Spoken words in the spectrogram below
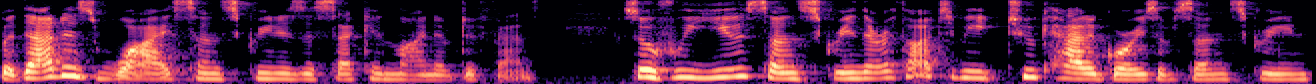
But that is why sunscreen is a second line of defense. So if we use sunscreen, there are thought to be two categories of sunscreen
